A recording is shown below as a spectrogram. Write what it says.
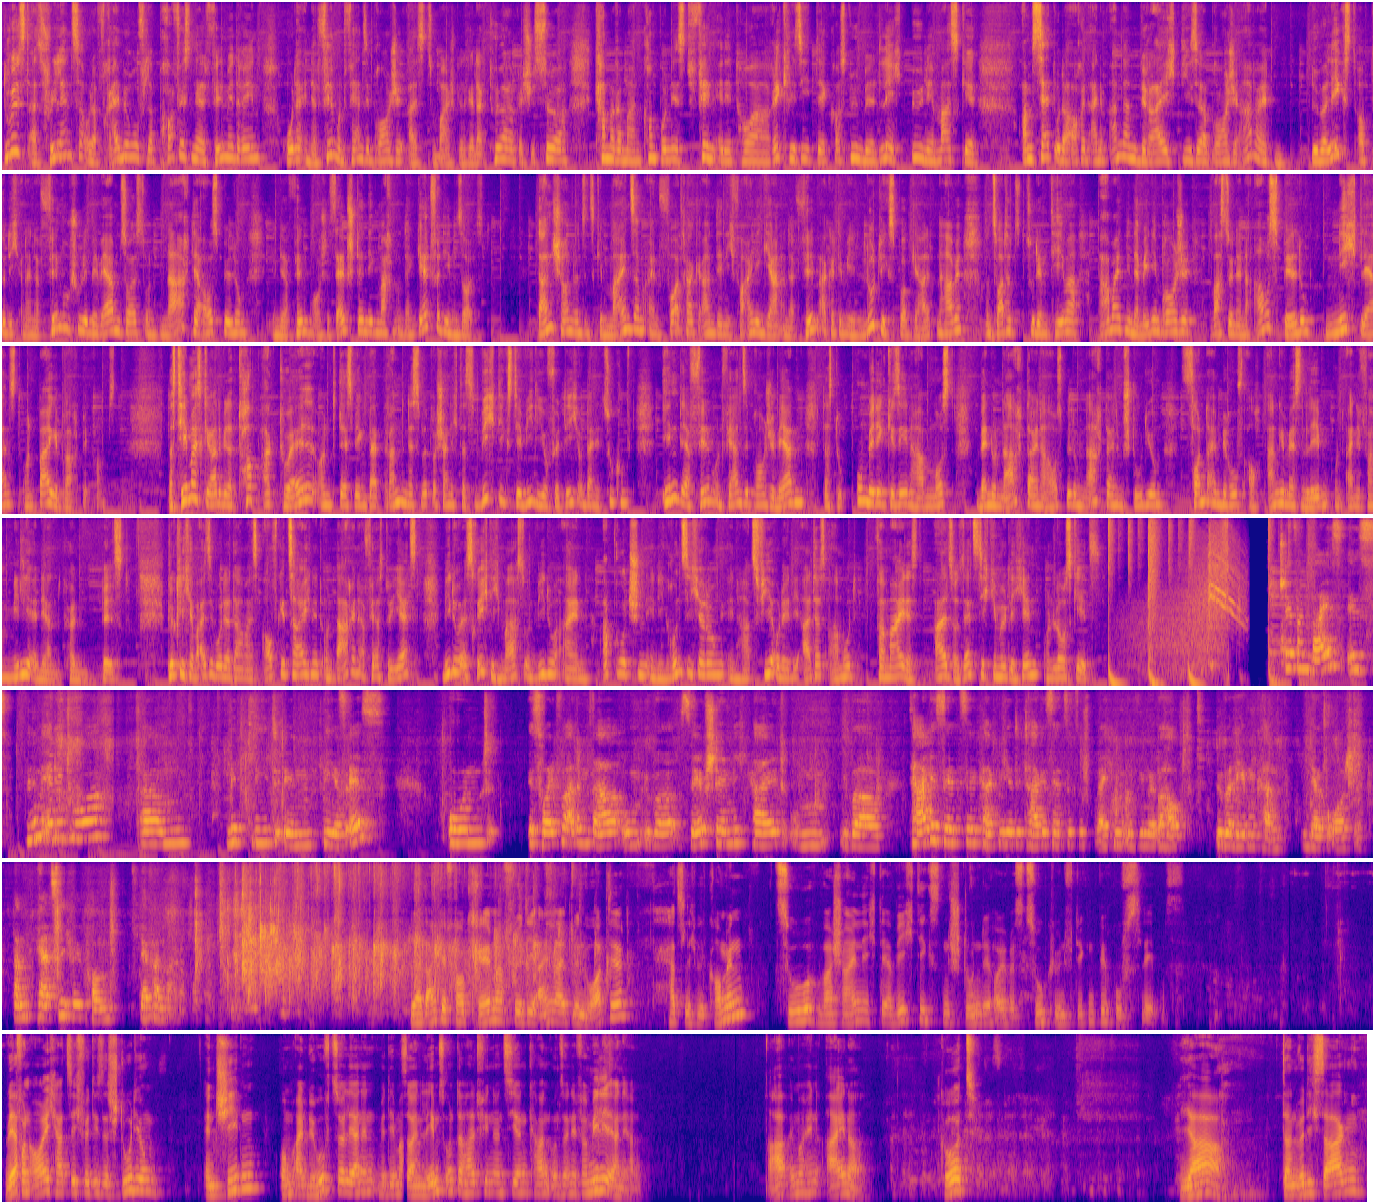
Du willst als Freelancer oder Freiberufler professionell Filme drehen oder in der Film- und Fernsehbranche als zum Beispiel Redakteur, Regisseur, Kameramann, Komponist, Filmeditor, Requisite, Kostümbild, Licht, Bühne, Maske, am Set oder auch in einem anderen Bereich dieser Branche arbeiten. Du überlegst, ob du dich an einer Filmhochschule bewerben sollst und nach der Ausbildung in der Filmbranche selbstständig machen und dein Geld verdienen sollst. Dann schauen wir uns jetzt gemeinsam einen Vortrag an, den ich vor einigen Jahren an der Filmakademie Ludwigsburg gehalten habe, und zwar zu dem Thema Arbeiten in der Medienbranche, was du in deiner Ausbildung nicht lernst und beigebracht bekommst. Das Thema ist gerade wieder top aktuell und deswegen bleib dran, denn es wird wahrscheinlich das wichtigste Video für dich und deine Zukunft in der Film- und Fernsehbranche werden, das du unbedingt gesehen haben musst, wenn du nach deiner Ausbildung, nach deinem Studium von deinem Beruf auch angemessen leben und eine Familie ernähren können willst. Glücklicherweise wurde er damals aufgezeichnet und darin erfährst du jetzt, wie du es richtig machst und wie du ein Abrutschen in die Grundsicherung, in Hartz IV oder in die Altersarmut vermeidest. Also setz dich gemütlich hin und los geht's. Stefan Weiß ist Filmeditor, ähm, Mitglied im BFS und ist heute vor allem da, um über Selbstständigkeit, um über Tagessätze, kalkulierte Tagessätze zu sprechen und wie man überhaupt überleben kann in der Branche. Dann herzlich willkommen, Stefan Weiß. Ja, danke Frau Krämer für die einleitenden Worte. Herzlich willkommen zu wahrscheinlich der wichtigsten Stunde eures zukünftigen Berufslebens. Wer von euch hat sich für dieses Studium entschieden, um einen Beruf zu erlernen, mit dem er seinen Lebensunterhalt finanzieren kann und seine Familie ernähren? Ah, immerhin einer. Gut. Ja, dann würde ich sagen,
